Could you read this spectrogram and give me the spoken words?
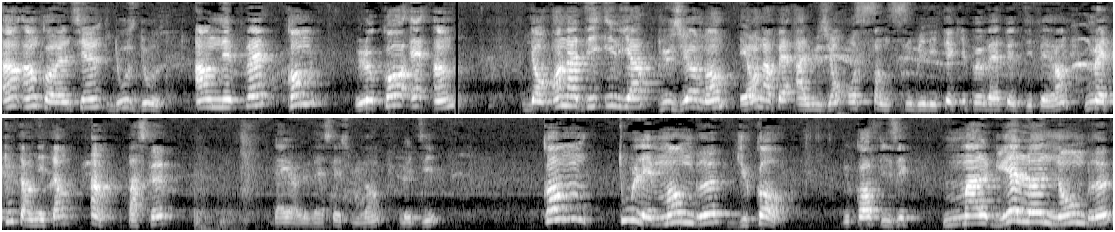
1, 1 Corinthiens 12, 12. En effet, comme le corps est un, donc on a dit il y a plusieurs membres et on a fait allusion aux sensibilités qui peuvent être différentes, mais tout en étant un. Parce que, d'ailleurs le verset suivant le dit, comme tous les membres du corps, du corps physique, malgré leur nombre,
